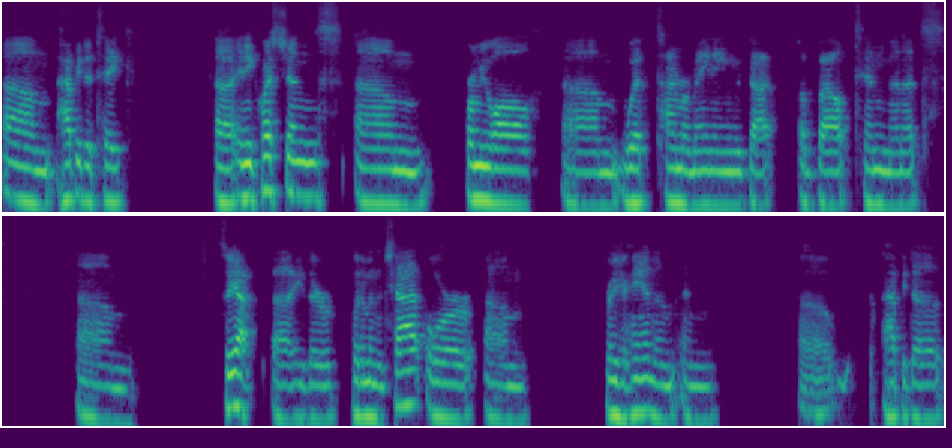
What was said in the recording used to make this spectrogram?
um, happy to take uh, any questions um, from you all um, with time remaining. We've got about 10 minutes. Um, so yeah, uh, either put them in the chat or um, raise your hand and, and uh, happy to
